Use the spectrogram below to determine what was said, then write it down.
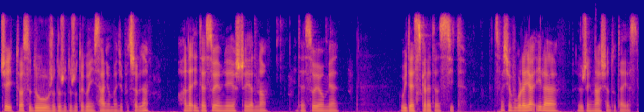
Czyli po prostu dużo, dużo, dużo tego insanium będzie potrzebne. Ale interesuje mnie jeszcze jedno. Interesują mnie Wither Skeleton Seed. Sprawdźmy w ogóle ja, ile różnych nasion tutaj jest.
